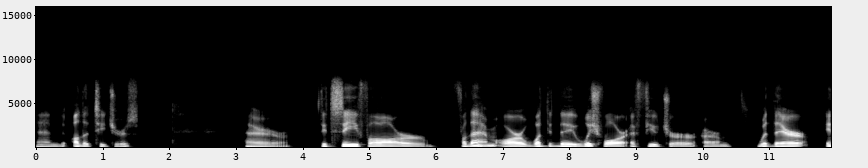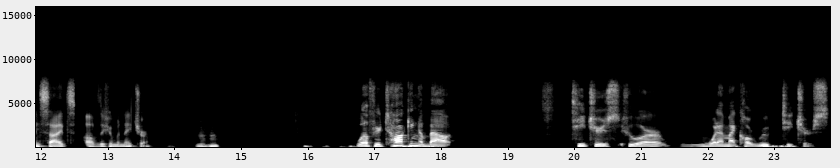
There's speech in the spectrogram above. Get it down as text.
and other teachers uh, did see for for them, or what did they wish for a future um, with their insights of the human nature? hmm Well, if you're talking about teachers who are what I might call root teachers,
